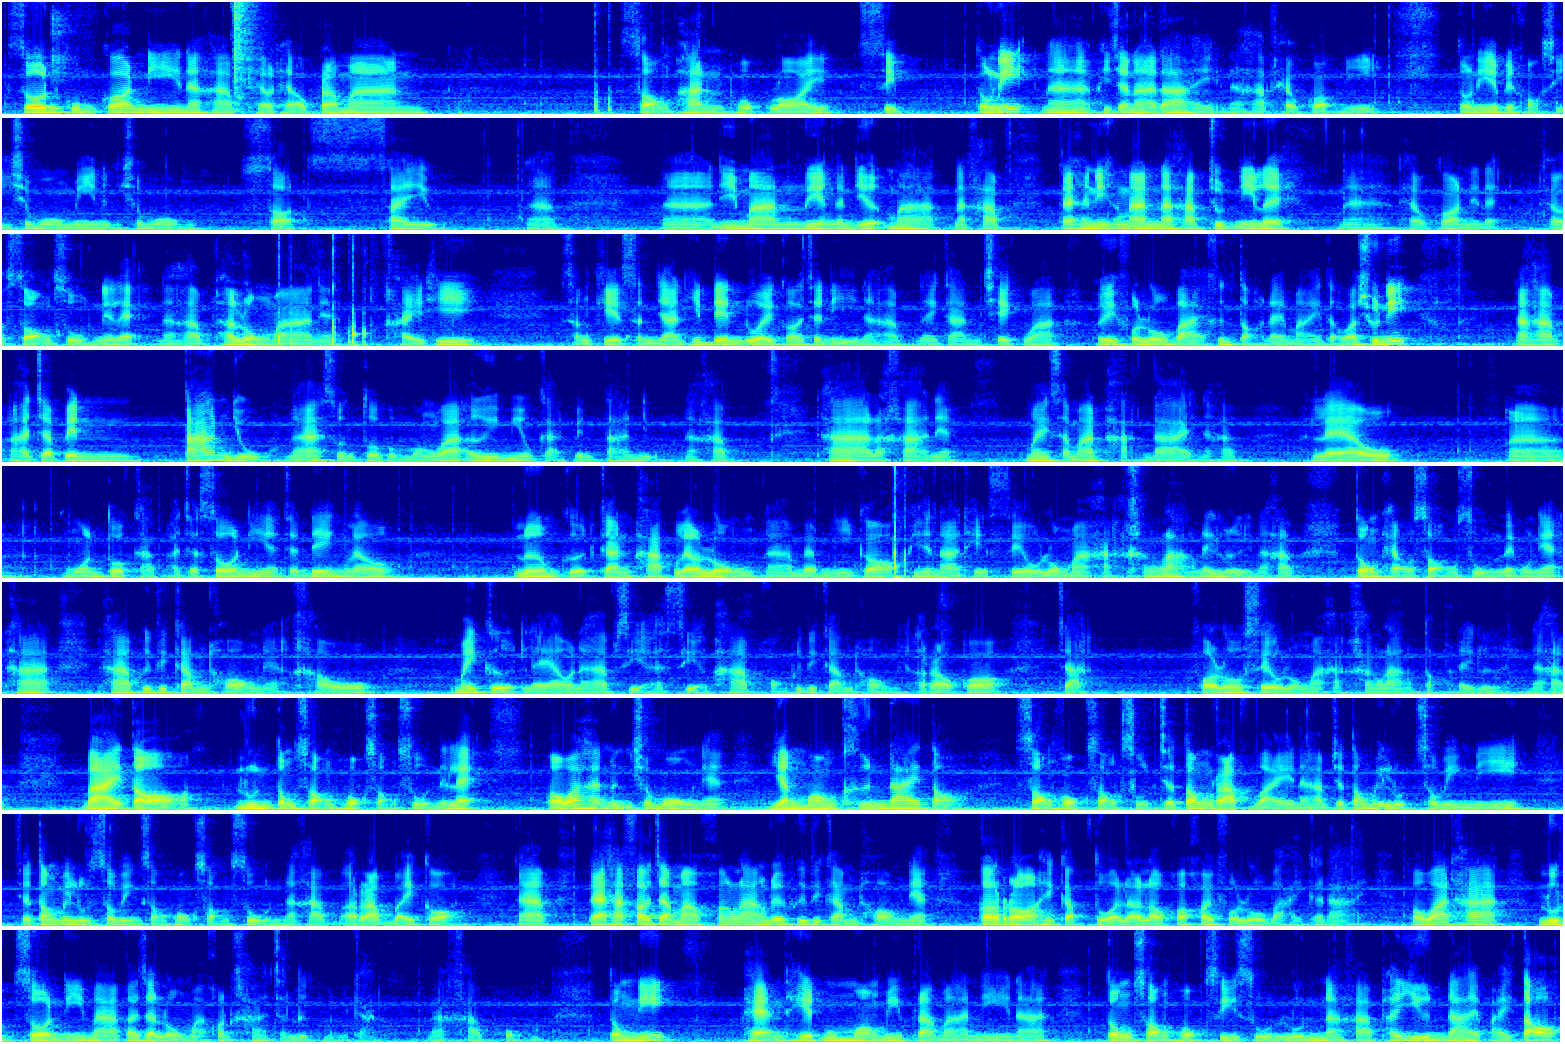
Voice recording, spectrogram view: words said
โซนกลุ่มก้อนนี้นะครับ แถวแถวๆประมาณ 2,610 ตรงนี้นะฮะพิจารณาได้นะครับ แถวกรอบนี้ ตรงนี้เป็นของ 4 ชั่วโมงมี 1 ชั่วโมง สอดไส้อยู่นะครับอ่าดีมานเรียงกันเยอะมากนะครับ แต่ทั้งนี้ทั้งนั้นนะครับ จุดนี้เลยนะแถวก้อนนี้แหละ ว 20 นี่แหละนะครับ ถ้าลงมาเนี่ยใครที่สังเกตสัญญาณ hidden ด้วยก็จะดีนะครับ ในการเช็คว่า เฮ้ย follow buy ขึ้นต่อได้ไหม แต่ว่าชุดนี้นะครับอาจจะเป็นต้านอยู่นะ ส่วนตัวผมมองว่าเอ้ยมีโอกาสเป็นต้านอยู่นะครับ ถ้าราคาเนี่ยไม่สามารถผ่านได้นะครับ แล้วม้วนตัวกลับอาจจะโซนนี้อาจจะเด้งแล้ว เริ่มเกิดการพักแล้วลงนะแบบนี้ก็พิจารณาเทรดเซลล์ลงมาหาข้างล่างได้เลยนะครับ ตรงแถว 20อะไรพวกนี้ถ้าถ้าพฤติกรรมทองเนี่ยเขาไม่เกิดแล้วนะครับ เสียเสียภาพของพฤติกรรมทองเนี่ยเราก็จะ follow sell ลงมาหาข้างล่างต่อได้เลยนะครับบายต่อลุ้นตรง 2620 นี่แหละ เพราะว่าถ้า 1 ชั่วโมงเนี่ยยังมองขึ้นได้ต่อ 2620 จะต้องรับไว้นะครับ จะต้องไม่หลุดสวิงนี้ จะต้องไม่หลุดสวิง2620 นะครับ รับไว้ก่อน นะครับแต่ถ้าเขาจะมาข้างล่างด้วยพฤติกรรมทองเนี่ยก็รอให้กลับตัวแล้วเราก็ค่อย follow buy ก็ได้ เพราะว่าถ้าหลุดโซนนี้มาก็จะลงมาค่อนข้างจะลึกเหมือนกันนะครับผมตรงนี้แผนเทรดมุมมองมีประมาณนี้นะ ตรง 2640 ลุ้นนะครับ ถ้ายืนได้ไปต่อ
